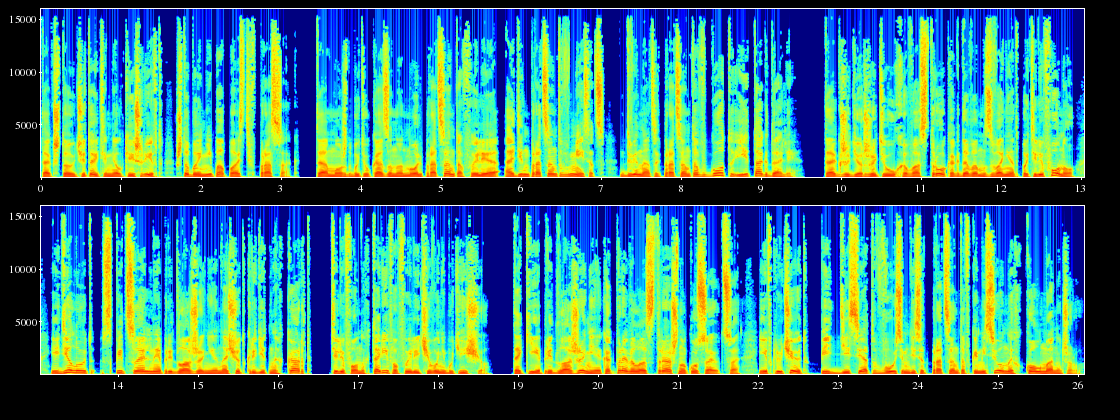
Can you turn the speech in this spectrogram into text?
Так что читайте мелкий шрифт, чтобы не попасть в просак. Там может быть указано 0% или 1% в месяц, 12% в год и так далее. Также держите ухо востро, когда вам звонят по телефону и делают специальные предложения насчет кредитных карт, телефонных тарифов или чего-нибудь еще. Такие предложения, как правило, страшно кусаются и включают 50-80% комиссионных колл-менеджеру.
